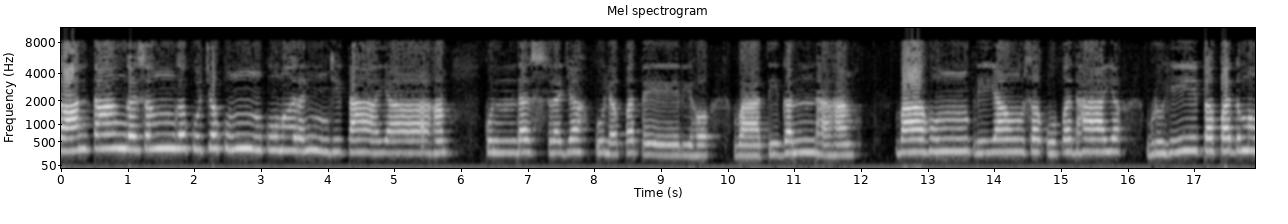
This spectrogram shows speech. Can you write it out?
कान्ताङ्गसङ्गकुचकुङ्कुमरञ्जितायाः कुन्दस्रजः कुलपतेरिह वाति गन्धः बाहुम् प्रियांस उपधाय गृहीतपद्मो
